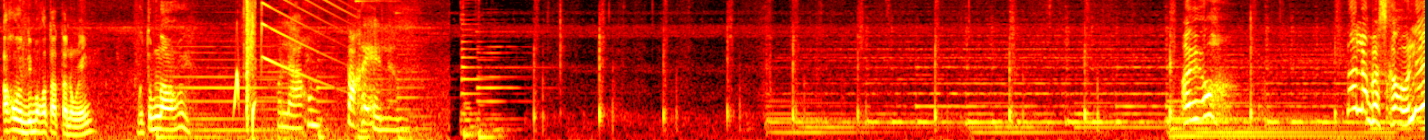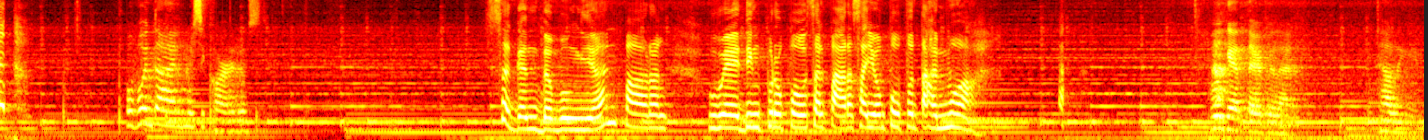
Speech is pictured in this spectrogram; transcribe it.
Ako, hindi mo ko tatanungin? Gutom na ako eh. Wala akong pakialam. Ay, oh. Lalabas ka ulit. Pupuntahan mo si Carlos. Sa ganda mong yan, parang wedding proposal para sa ang pupuntahan mo ah. We'll get there, Bilan. I'm telling you.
